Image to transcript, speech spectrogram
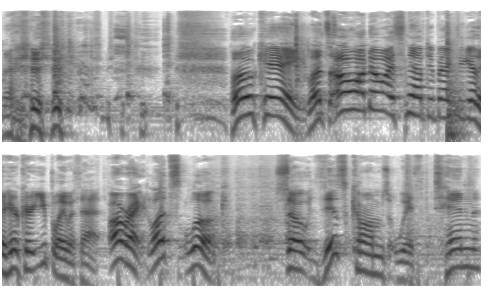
here. okay, let's. Oh no, I snapped it back together. Here, Kurt, you play with that. All right, let's look. So this comes with ten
